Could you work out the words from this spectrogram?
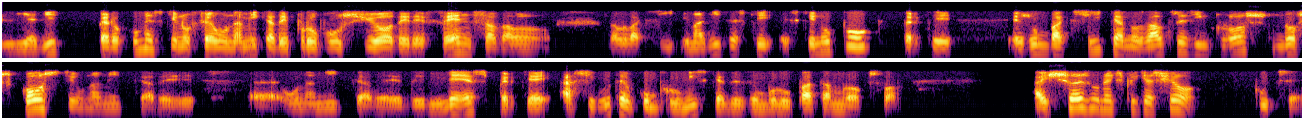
li he dit, però com és que no feu una mica de promoció, de defensa del, del vaccí? I m'ha dit, és que, és que no puc, perquè és un vaccí que a nosaltres inclús no es costa una mica de, eh, una mica de, de diners perquè ha sigut el compromís que ha desenvolupat amb l'Oxford. Això és una explicació, potser.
